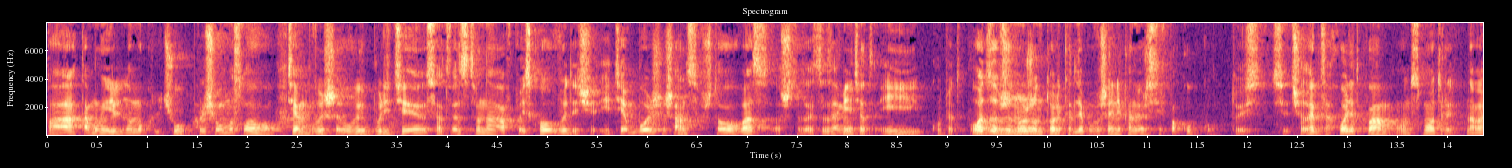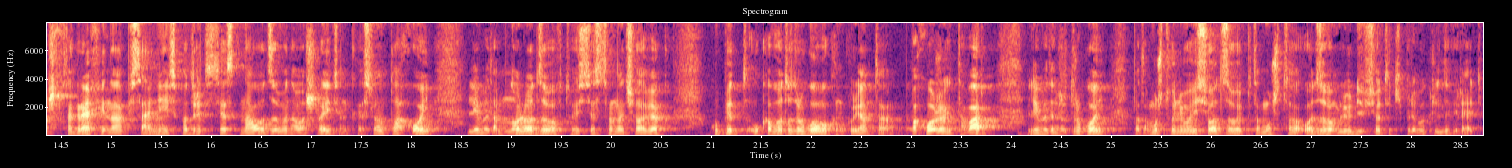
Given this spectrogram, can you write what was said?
по тому или иному ключу, ключевому слову, тем выше вы будете, соответственно, в поисковой выдаче, и тем больше шансов, что у вас, что называется, заметят и купят. Отзыв же нужен только для повышения конверсии в покупку. То есть человек заходит к вам, он смотрит на ваши фотографии, на описание и смотрит, естественно, на отзывы, на ваш рейтинг. Если он плохой, либо там ноль отзывов, то, естественно, человек купит у кого-то другого конкурента похожий товар, либо даже другой, потому что у него есть отзывы, потому что отзывам люди все-таки привыкли доверять.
